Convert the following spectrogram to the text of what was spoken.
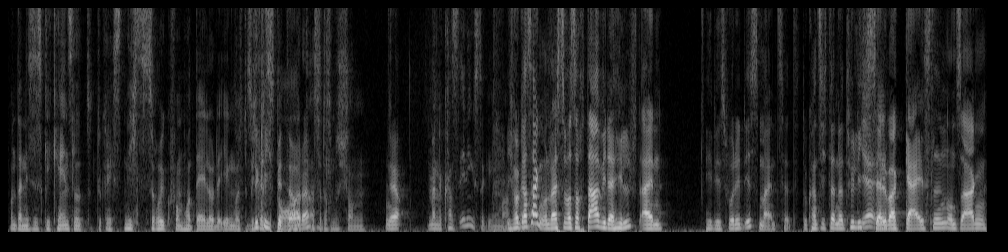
Und dann ist es gecancelt. Du kriegst nichts zurück vom Hotel oder irgendwas. Du Ist wirklich bitter, dort. oder? Also das muss schon. Ja. Ich meine, du kannst eh nichts dagegen machen. Ich wollte gerade sagen, und weißt du, was auch da wieder hilft? Ein It is what it is Mindset. Du kannst dich dann natürlich Ja, selber geißeln und sagen,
